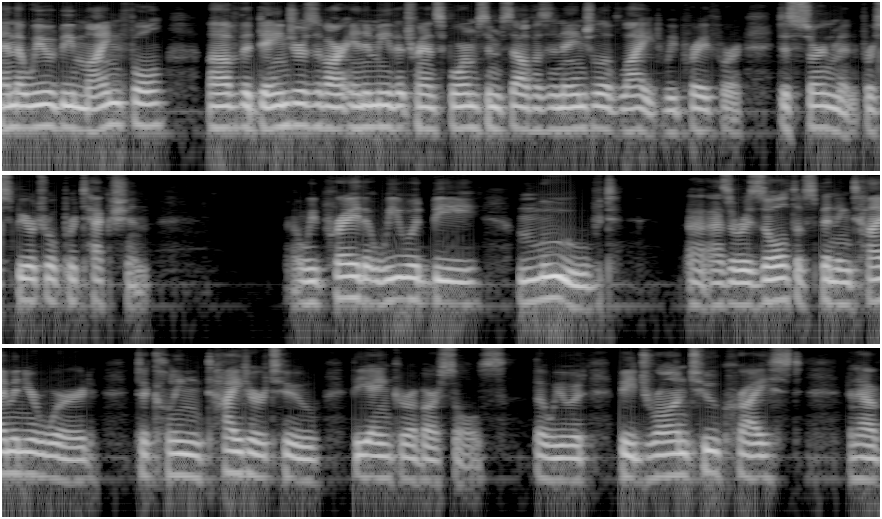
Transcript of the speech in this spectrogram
and that we would be mindful of the dangers of our enemy that transforms himself as an angel of light. We pray for discernment, for spiritual protection. We pray that we would be moved uh, as a result of spending time in your word to cling tighter to the anchor of our souls, that we would be drawn to Christ and have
